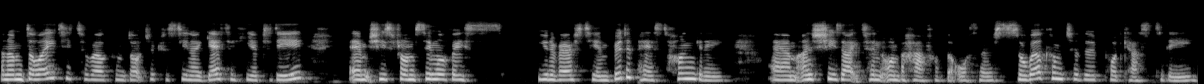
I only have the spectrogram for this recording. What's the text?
And I'm delighted to welcome Dr. Krisztina Gecse here today. Um, she's from Semmelweis University in Budapest, Hungary, um, and she's acting on behalf of the authors. So, welcome to the podcast today.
